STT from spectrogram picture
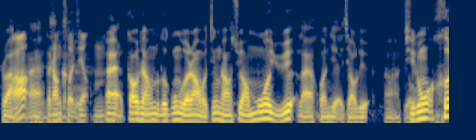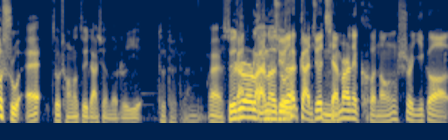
是吧？哎，非常可敬。哎，高强度的工作让我经常需要摸鱼来缓解焦虑啊，其中喝水就成了最佳选择之一。对对对，哎，随之而来呢，就感觉前面那可能是一个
